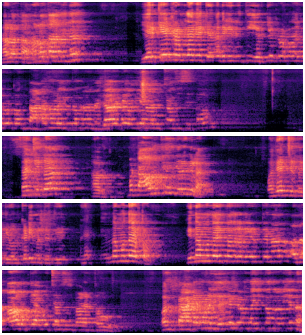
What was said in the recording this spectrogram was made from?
ನಲವತ್ತಾರು ನಲವತ್ತಾರು ಏರಿಕೆ ಕ್ರಮದಾಗ ಐತಿ. ಹಂಗಂದ್ರೆ ಈ ರೀತಿ ಏರ್ಕೆ ಕ್ರಮದಾಗ ಇರುವಂತ ಒಂದು ಪ್ಯಾಟರ್ನ್ ಒಳಗೆ ಇತ್ತಂದ್ರೆ ಮೆಜಾರಿಟಿ ಅವ್ರಿಗೆ ಏನಾದ್ರು ಚಾನ್ಸಸ್ ಇರ್ತಾವ? ಸಂಚಿತ? ಆವೃತ್ತಿ ಬಟ್ ಆವೃತ್ತಿ ಹಂಗಿರಂಗಿಲ್ಲ ಒಂದ್ ಹೆಚ್ಚಿರ್ತೈತಿ ಒಂದ್ ಕಡಿಮೆ ಇರ್ತೈತಿ. ಹಿಂದ ಮುಂದೆ ಇರ್ತಾವ. ಹಿಂದ ಮುಂದೆ ಇತ್ತಂದ್ರೆ ಅದು ಇರ್ತೇನ? ಅದು ಆವೃತ್ತಿ ಆಗೋ ಚಾನ್ಸಸ್ ಭಾಳ ಇರ್ತಾವು. ಒಂದ್ ಪ್ಯಾಟರ್ನ್ ಒಳಗೆ ಏರ್ಕೆ ಕ್ರಮದಾಗ ಇತ್ತಂದ್ರೆ ಅದು ಏನು?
